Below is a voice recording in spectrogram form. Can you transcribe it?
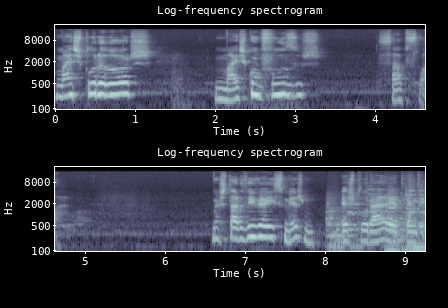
mais exploradores, mais confusos, sabe-se lá. Mas estar vivo é isso mesmo: é explorar, é aprender.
